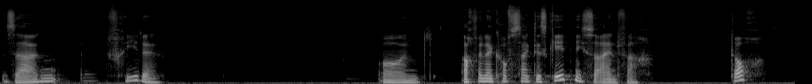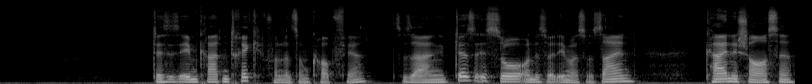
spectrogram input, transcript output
sagen, Friede. Und auch wenn der Kopf sagt, es geht nicht so einfach. Doch. Das ist eben gerade ein Trick von unserem Kopf, ja. Zu sagen, das ist so und es wird immer so sein. Keine Chance.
